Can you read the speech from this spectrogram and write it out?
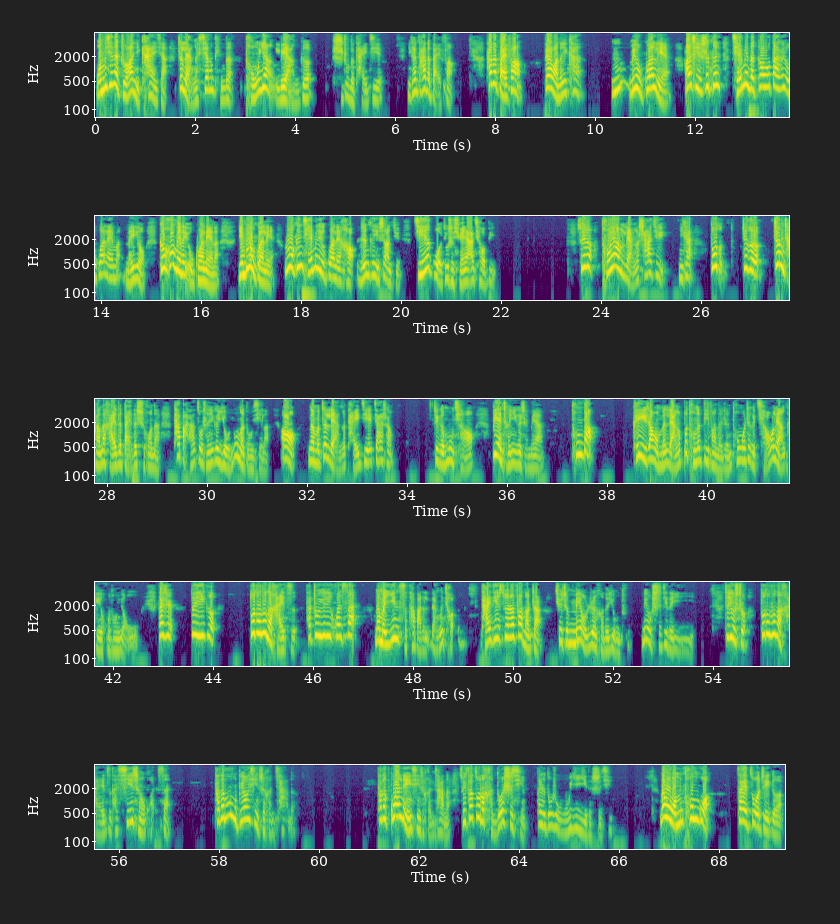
我们现在主要你看一下这两个香亭的同样两个石柱的台阶，你看它的摆放，它的摆放，大家往那一看，嗯，没有关联。而且是跟前面的高楼大厦有关联吗？没有，跟后面的有关联的也没有关联。如果跟前面的有关联，好人可以上去，结果就是悬崖峭壁。所以说，同样两个沙具，你看，多这个正常的孩子摆的时候呢，他把它做成一个有用的东西了哦。那么这两个台阶加上这个木桥，变成一个什么呀？通道。可以让我们两个不同的地方的人通过这个桥梁可以互通有无，但是对于一个多动症的孩子，他注意力涣散，那么因此他把这两个桥台阶虽然放到这儿，确实没有任何的用途，没有实际的意义。这就是说，多动症的孩子他心神涣散，他的目标性是很差的。他的关联性是很差的，所以他做了很多事情，但是都是无意义的事情。那么我们通过在做这个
